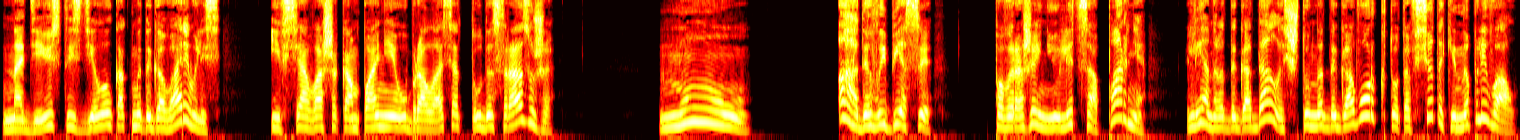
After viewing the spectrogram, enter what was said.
«Надеюсь, ты сделал, как мы договаривались, и вся ваша компания убралась оттуда сразу же?» «Ну...» «А, бесы!» По выражению лица парня, Ленра догадалась, что на договор кто-то все-таки наплевал.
